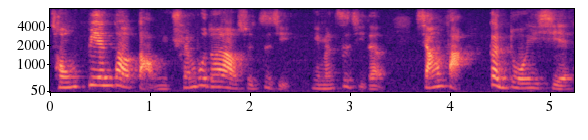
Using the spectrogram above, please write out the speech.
从编到导，你全部都要是自己，你们自己的想法。更多一些，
